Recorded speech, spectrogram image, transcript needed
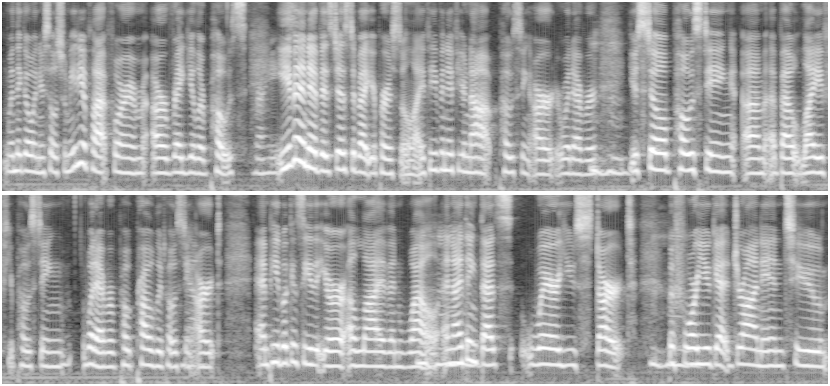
when they go on your social media platform are regular posts. Right. Even if it's just about your personal life, even if you're not posting art or whatever, Mm-hmm. you're still posting um, about life. You're posting whatever, po- probably posting Yeah. art, and people can see that you're alive and well. And I Mm-hmm. think that's where you start before you get drawn into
